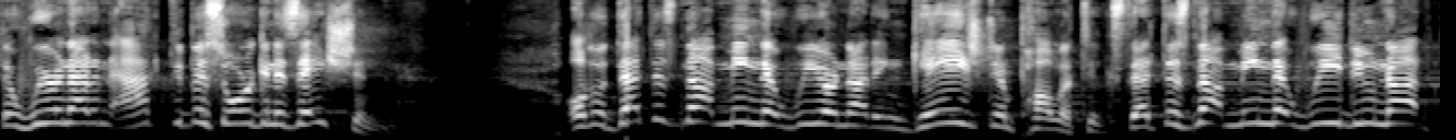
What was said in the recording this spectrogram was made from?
That we're not an activist organization. Although that does not mean that we are not engaged in politics. That does not mean that we do not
